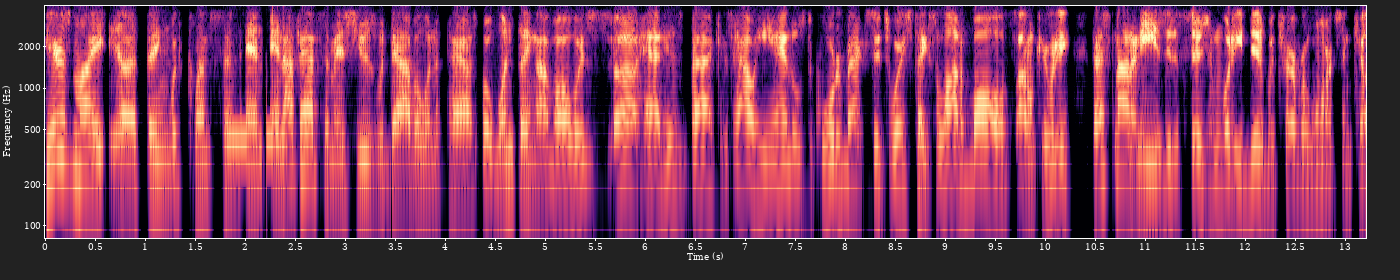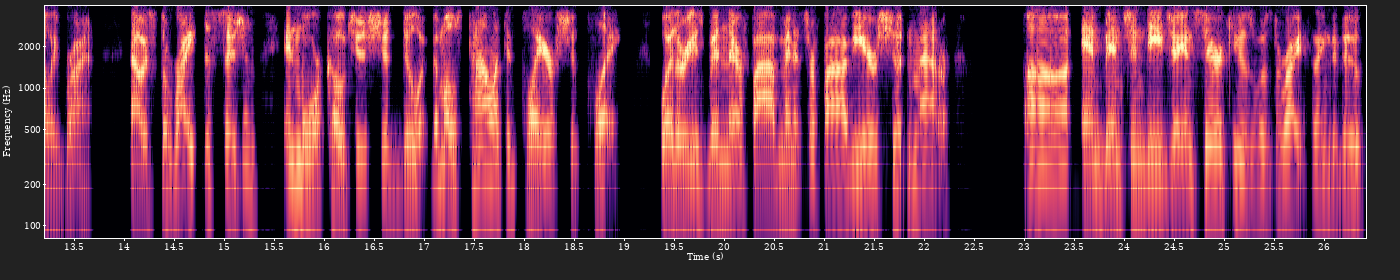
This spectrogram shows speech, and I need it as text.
here's my uh, thing with Clemson, and and I've had some issues with Dabo in the past, but one thing I've always uh, had his back is how he handles the quarterback situation. Takes a lot of balls. I don't care what he. That's not an easy decision what he did with Trevor Lawrence and Kelly Bryant. Now it's the right decision, and more coaches should do it. The most talented player should play, whether he's been there five minutes or five years shouldn't matter. Uh, and benching DJ in Syracuse was the right thing to do.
